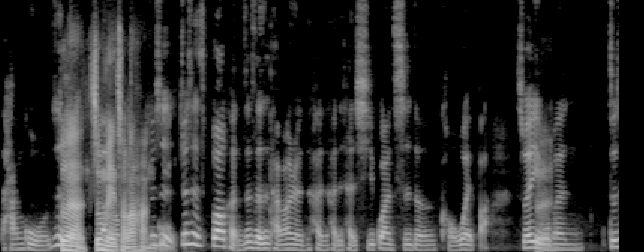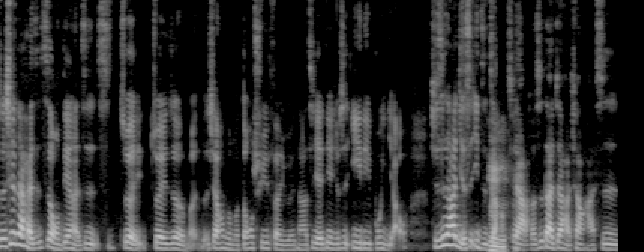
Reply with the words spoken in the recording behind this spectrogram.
韩国、日本，对、啊，就没传到韩国。就是就是不知道，可能这是台湾人很很很习惯吃的口味吧。所以我们就是现在还是这种店还是是最最热门的，像什么东区粉圆啊这些店就是屹立不摇。其实它也是一直涨价、嗯，可是大家好像还是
